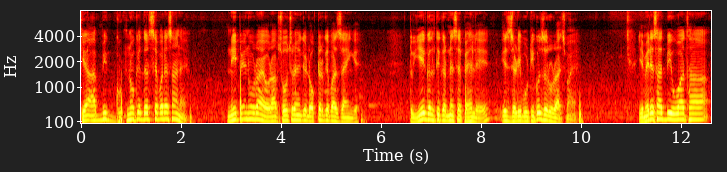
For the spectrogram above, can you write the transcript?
क्या आप भी घुटनों के दर्द से परेशान हैं? नी पेन हो रहा है और आप सोच रहे हैं कि डॉक्टर के पास जाएँगे। तो ये गलती करने से पहले इस जड़ी बूटी को ज़रूर आजमाएँ। ये मेरे साथ भी हुआ था।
